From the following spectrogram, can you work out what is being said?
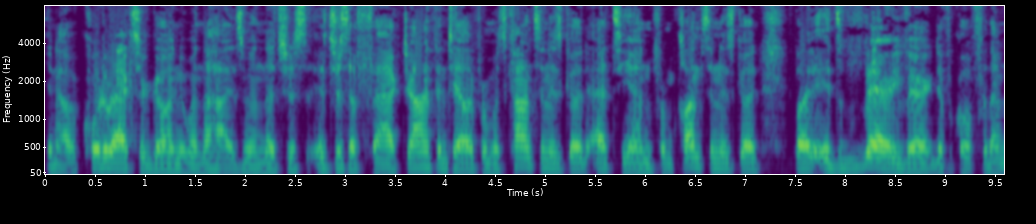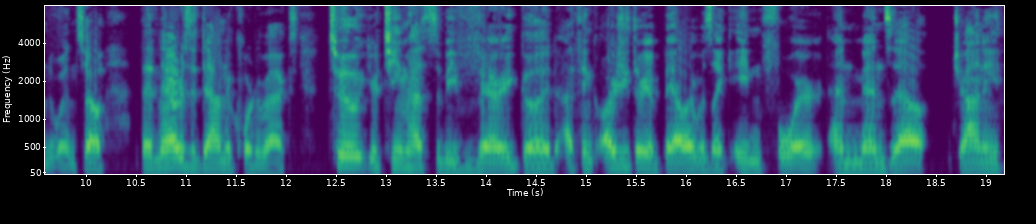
You know, quarterbacks are going to win the Heisman. That's just it's just a fact. Jonathan Taylor from Wisconsin is good. Etienne from Clemson is good, but it's very very difficult for them to win. So it narrows it down to quarterbacks. Two, your team has to be very good. I think RG three at Baylor was like eight and four, and Manziel Johnny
